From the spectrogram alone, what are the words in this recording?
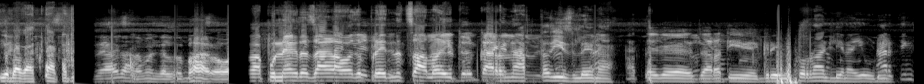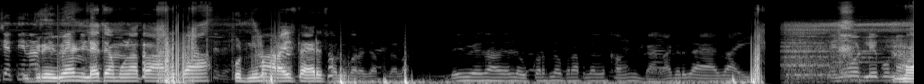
हे बघा ताटात पुन्हा एकदा जाळ लावायचा प्रयत्न चालू आहे इथं कारण आत्ताच इजलंय ना. आता जरा ती ग्रेव्ही करून आणली ना एवढी. ग्रेव्ही आणल्या त्यामुळे आता आणि का फोडणी मारायची तयारी चालू करायची आपल्याला. वेळ झाला लवकरात लवकर आपल्याला खाऊन घराकडे जायचं आहे. ओढले पुन्हा. मग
